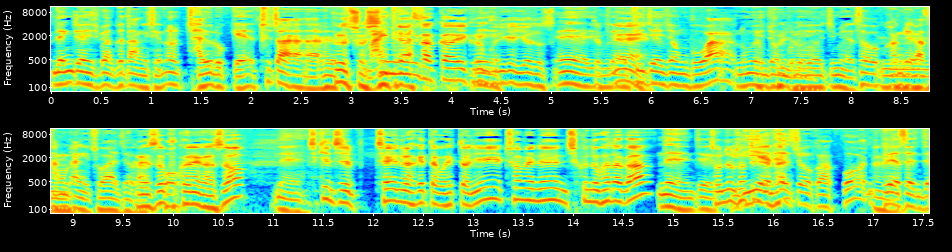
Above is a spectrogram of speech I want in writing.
냉전이지만 그 당시에는 자유롭게 투자를 그렇죠. 많이 10년 들어갔어요. 가까이 그런 네. 분위기가 이어졌기 네, 때문에 DJ 정부와 노무현 정부로. 이어지면서 관계가 음. 상당히 좋아져 갖고 그래서 북한에 가서 네. 치킨집 체인을 하겠다고 했더니 처음에는 치킨동 하다가 네, 이제 점점 이해를? 해줘 갖고 네. 그래서 이제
